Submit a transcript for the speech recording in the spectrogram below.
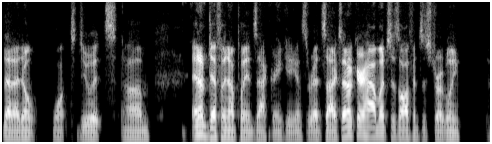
that I don't want to do it. Um, and I'm definitely not playing Zack Greinke against the Red Sox. I don't care how much this offense is struggling.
